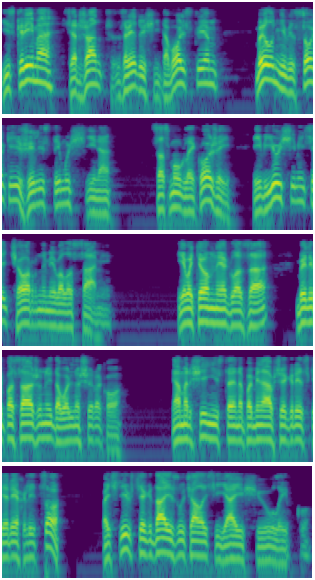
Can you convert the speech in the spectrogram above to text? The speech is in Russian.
Из Крима сержант, заведующий довольствием, был невысокий жилистый мужчина со смуглой кожей и вьющимися черными волосами. Его темные глаза были посажены довольно широко, а морщинистое, напоминавшее грецкий орех лицо, почти всегда излучало сияющую улыбку.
